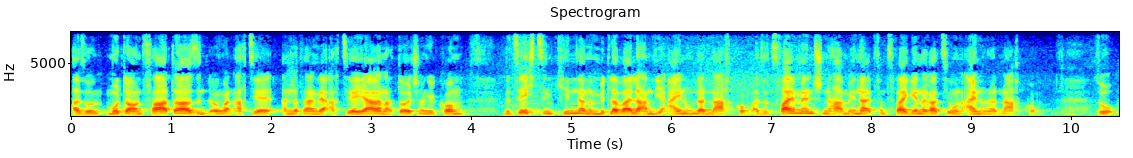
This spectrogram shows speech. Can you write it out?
also Mutter und Vater, sind irgendwann 80er, Anfang der 80er Jahre nach Deutschland gekommen mit 16 Kindern und mittlerweile haben die 100 Nachkommen. Also zwei Menschen haben innerhalb von zwei Generationen 100 Nachkommen. So.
